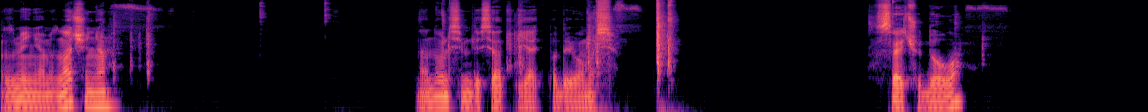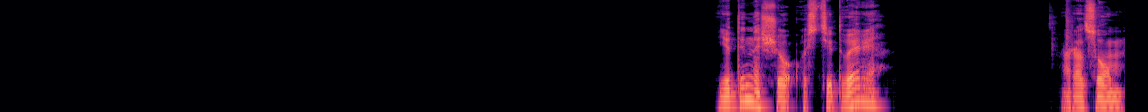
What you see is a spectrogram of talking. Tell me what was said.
Змінюємо значення на 0,75. Подивимось. Все чудово. Єдине, що ось ці двері разом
